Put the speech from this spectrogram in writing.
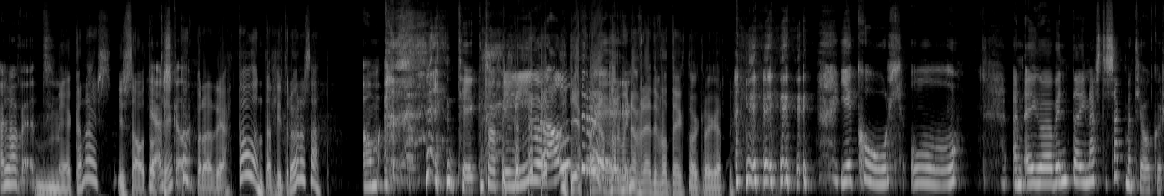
I love it. Mega nice. Ég sá þetta á TikTok bara rétt á þann það hlýtur að vera satt um, TikTok lígur Ég fæ allar aldrei. mína frétti frá TikTok ég er cool Ú. en eiga að vinda í næsta segment hjá okkur?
